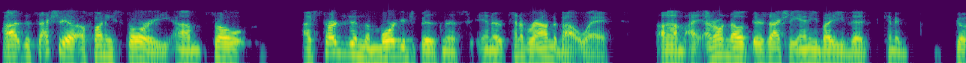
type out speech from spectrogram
Uh, this is actually a, a funny story. Um, so I started in the mortgage business in a kind of roundabout way. Um, I, I don't know if there's actually anybody that kind of go,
